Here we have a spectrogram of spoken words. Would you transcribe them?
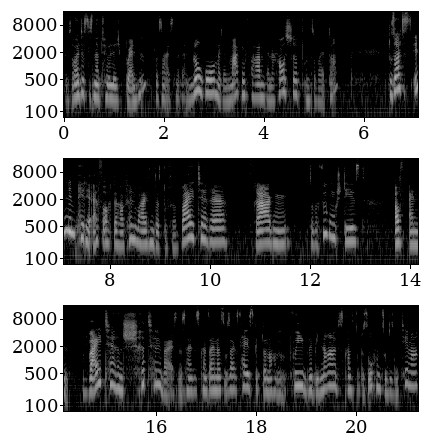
Du solltest es natürlich branden, das heißt mit deinem Logo, mit deinen Markenfarben, deiner Hausschrift und so weiter. Du solltest in dem PDF auch darauf hinweisen, dass du für weitere Fragen zur Verfügung stehst, auf einen weiteren Schritt hinweisen. Das heißt, es kann sein, dass du sagst, hey, es gibt da noch ein Free-Webinar, das kannst du besuchen zu diesem Thema.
